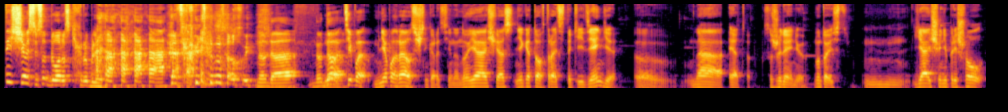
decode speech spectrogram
1800 белорусских рублей. Я такой, «Да ну нахуй. Ну да, ну Ну, да. типа, мне понравилась очень картина, но я сейчас не готов тратить такие деньги э, на это, к сожалению. Ну, то есть, я еще не пришел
